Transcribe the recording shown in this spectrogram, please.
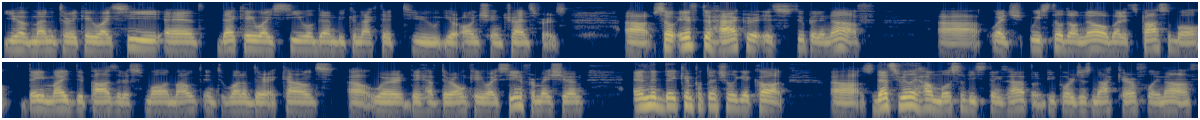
you have mandatory KYC, and that KYC will then be connected to your on chain transfers. Uh, so if the hacker is stupid enough, uh, which we still don't know, but it's possible, they might deposit a small amount into one of their accounts uh, where they have their own KYC information, and then they can potentially get caught. Uh, so that's really how most of these things happen. People are just not careful enough,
